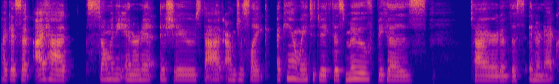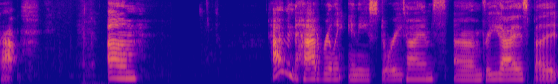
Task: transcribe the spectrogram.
Like I said, I had so many internet issues that I'm just like, I can't wait to make this move because tired of this internet crap. Um haven't had really any story times um, for you guys, but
